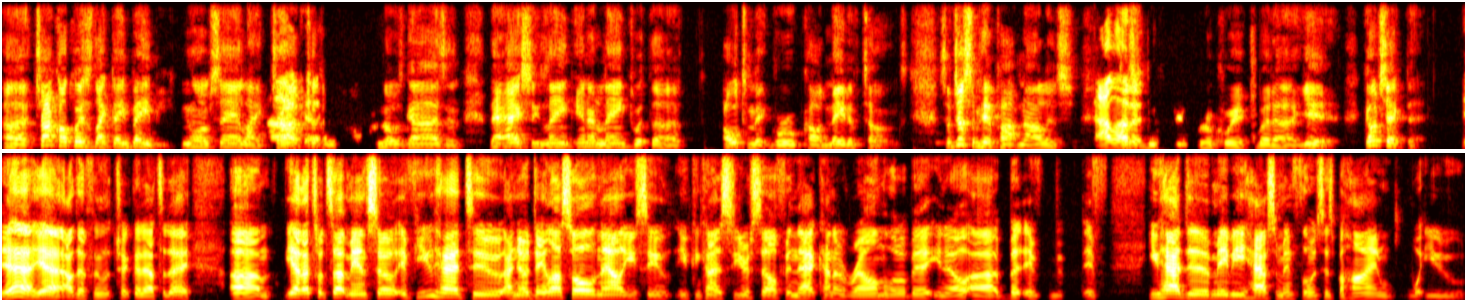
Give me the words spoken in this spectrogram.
Uh Tribe Called Quest is like they baby. You know what I'm saying? Like Oh, Tribe okay. took a lot from those guys and they're actually linked interlinked with the ultimate group called Native Tongues. So just some hip hop knowledge. I love just it. to be quick, real quick. But uh yeah, go check that. Yeah, yeah, I'll definitely check that out today. Um, yeah, that's what's up, man. So if you had to, I know De La Soul now, you see, you can kind of see yourself in that kind of realm a little bit, you know. Uh, but if if you had to maybe have some influences behind what you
